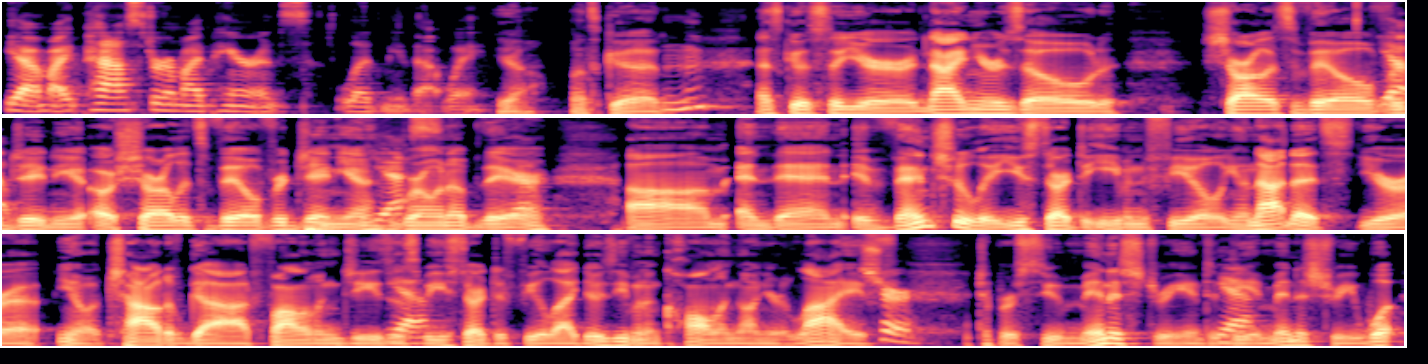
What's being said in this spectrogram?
yeah, my pastor and my parents led me that way. Yeah, that's good. Mm-hmm. That's good. So you're nine years old, Charlottesville, Yep. Virginia, or Charlottesville, Virginia, Yes. growing up there, um, and then eventually you start to even feel, you know, not that you're a you know a child of God following Jesus, Yeah. but you start to feel like there's even a calling on your life Sure. to pursue ministry and to Yeah. be in ministry. What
